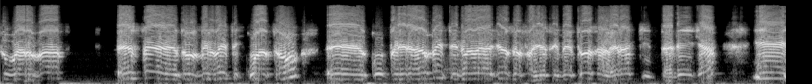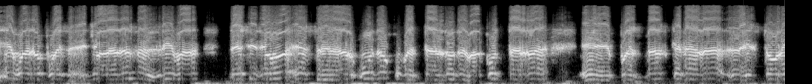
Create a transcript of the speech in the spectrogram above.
su verdad. Este 2024 eh, cumplirá 29 años del fallecimiento de Celera Quintanilla y, y bueno, pues eh, Yolanda Saldívar decidió estrenar un documental donde va a contar, eh, pues más que nada, la historia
